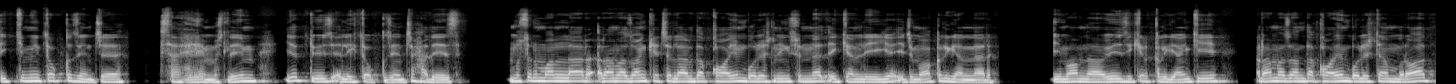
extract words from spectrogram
2009 Sahih Muslim 759-hadis. Musulmonlar Ramazon kechalarida qoyim bo'lishning sunnat ekanligiga ijmo qilganlar. Imom Navoiy zikr qilganki, Ramazonda qoyim bo'lishdan murod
